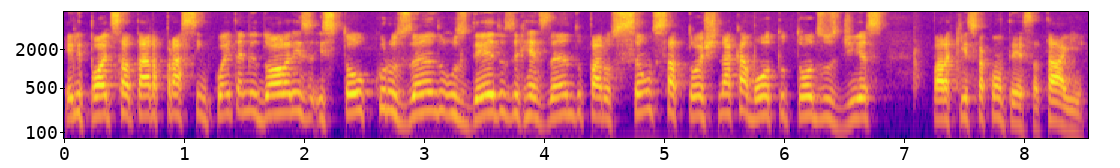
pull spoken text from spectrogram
ele pode saltar para 50 mil dólares. Estou cruzando os dedos e rezando para o São Satoshi Nakamoto todos os dias para que isso aconteça, Tag.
